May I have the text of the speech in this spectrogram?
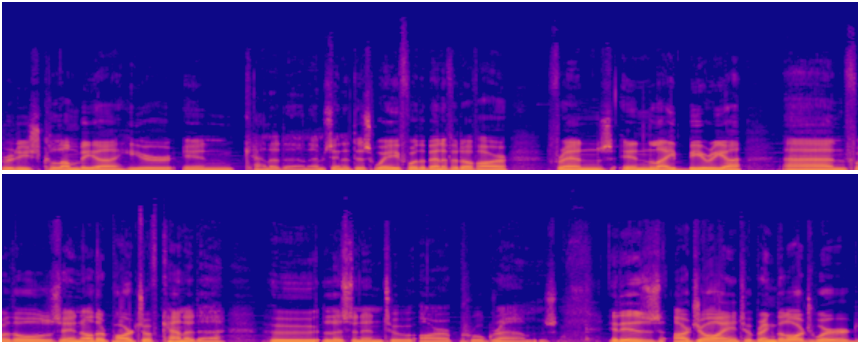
British Columbia, here in Canada. And I'm saying it this way for the benefit of our friends in Liberia and for those in other parts of Canada who listen into our programs. It is our joy to bring the Lord's Word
